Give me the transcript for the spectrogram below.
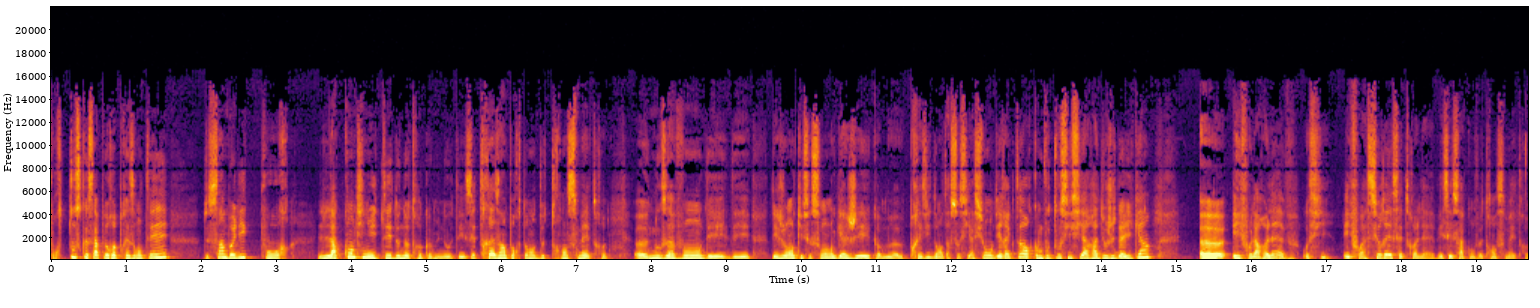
pour tout ce que ça peut représenter de symbolique pour la continuité de notre communauté. C'est très important de transmettre. Euh, nous avons des, gens qui se sont engagés comme euh, présidents d'associations, directeurs, comme vous tous ici à Radio Judaïca. Euh, et il faut la relève aussi. Et il faut assurer cette relève. Et c'est ça qu'on veut transmettre.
